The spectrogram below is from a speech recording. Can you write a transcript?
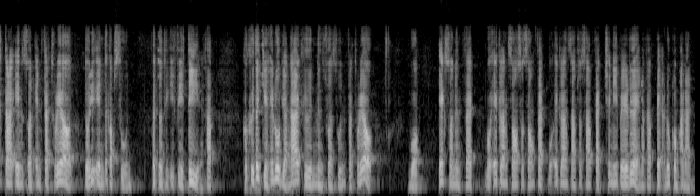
x กำลัง n ส่วน n factorial โดยที่ n เท่ากับ 0 ไปจนถึง infinity นะครับ ก็คือถ้าเขียนให้รูปอย่างง่ายคือ 1 ส่วน 0 factorial บวก x ส่วน1แฟกบวก x กำลัง2ส่วน2แฟกบวก x กำลัง3ส่วน3แฟกเช่นนี้ไปเรื่อยๆนะครับเป็นอนุกรมอนันต์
